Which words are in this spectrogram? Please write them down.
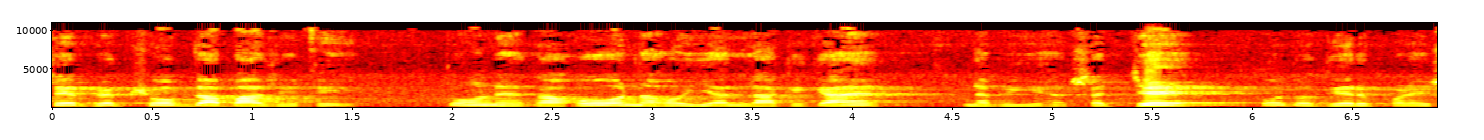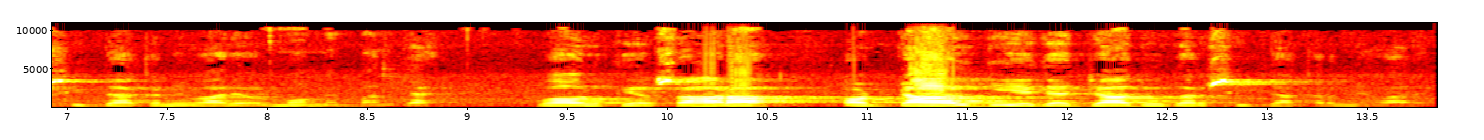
صرف ایک شوبدہ بازی تھی۔ تو انہوں نے کہا، ہو نہ ہو، یہ اللہ کے کہیں نبی ہیں سچے۔ وہ تو گر پڑے سیدھا کرنے والے اور منہ میں بن گئے۔ وال کے سہارا اور ڈال دیے گئے جادوگر سیدھا کرنے والے۔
